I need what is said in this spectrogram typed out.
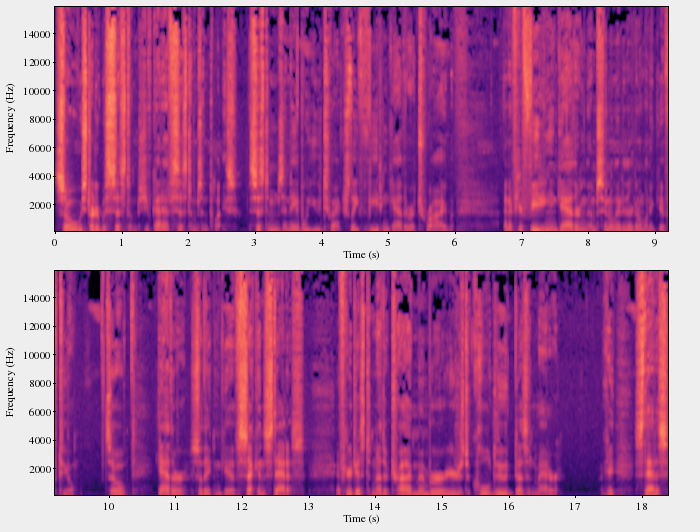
So we started with systems. You've got to have systems in place. Systems enable you to actually feed and gather a tribe. And if you're feeding and gathering them, sooner or later they're going to want to give to you. So gather so they can give. Second, status. If you're just another tribe member or you're just a cool dude, doesn't matter. Okay, status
